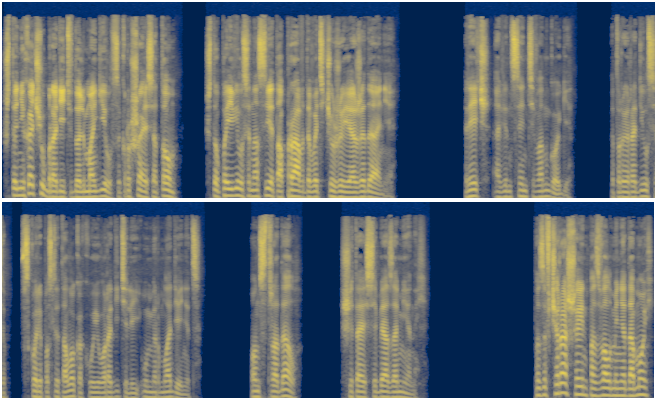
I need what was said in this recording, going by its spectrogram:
что не хочу бродить вдоль могил, сокрушаясь о том, что появился на свет оправдывать чужие ожидания. Речь о Винсенте Ван Гоге, который родился вскоре после того, как у его родителей умер младенец. Он страдал, считая себя заменой. Позавчера Шейн позвал меня домой,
